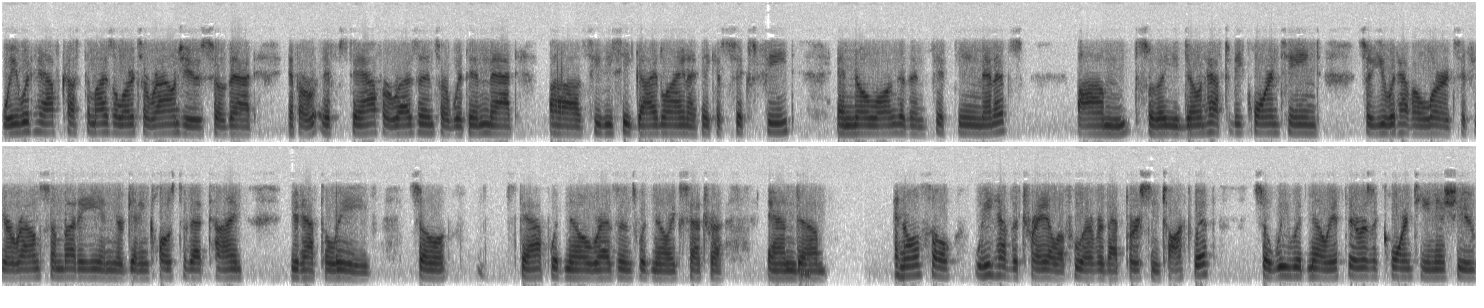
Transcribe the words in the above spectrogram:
we would have customized alerts around you so that if a, if staff or residents are within that uh, CDC guideline, I think it's six feet and no longer than 15 minutes, um, so that you don't have to be quarantined. So you would have alerts if you're around somebody and you're getting close to that time, you'd have to leave. So staff would know, residents would know, etc. And um, and also we have the trail of whoever that person talked with, so we would know if there was a quarantine issue,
